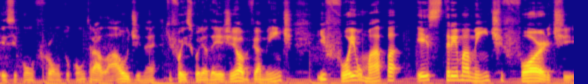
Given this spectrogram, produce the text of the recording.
esse confronto contra a Loud, né, que foi escolha da EG, obviamente, e foi um mapa extremamente forte,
